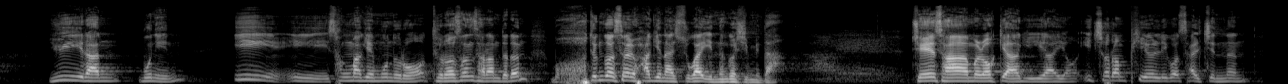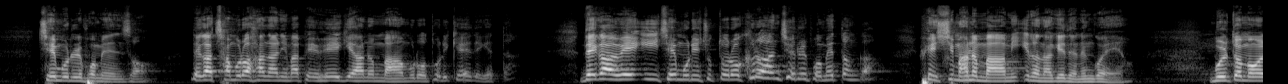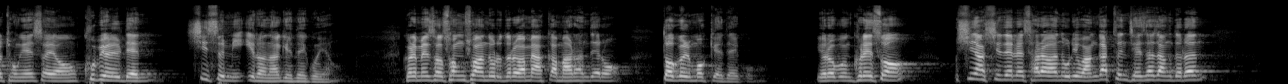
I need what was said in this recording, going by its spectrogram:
유일한 문인 이, 이 성막의 문으로 들어선 사람들은 모든 것을 확인할 수가 있는 것입니다. 죄 사함을 얻게 하기 위하여 이처럼 피 흘리고 살찢는 재물을 보면서 내가 참으로 하나님 앞에 회개하는 마음으로 돌이켜야 되겠다. 내가 왜 이 재물이 죽도록 그러한 죄를 범했던가? 회심하는 마음이 일어나게 되는 거예요. 물도멍을 통해서요 구별된 씻음이 일어나게 되고요. 그러면서 성수 안으로 들어가면 아까 말한 대로 떡을 먹게 되고 여러분 그래서 신약 시대를 살아가는 우리 왕 같은 제사장들은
